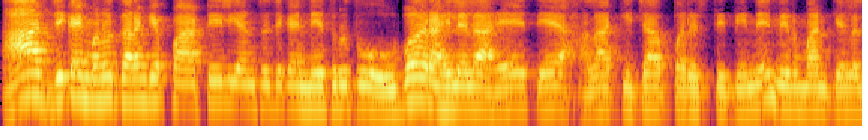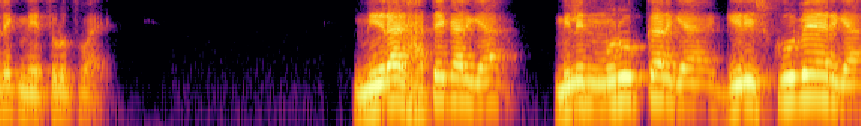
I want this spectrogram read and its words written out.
आज जे काही मनोज जारंगे पाटील यांचं जे काही नेतृत्व उभं राहिलेलं आहे ते हलाकीच्या परिस्थितीने निर्माण केलेलं एक नेतृत्व आहे. नीरज हातेकर घ्या मिलिंद मुरुककर घ्या गिरीश कुबेर घ्या.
